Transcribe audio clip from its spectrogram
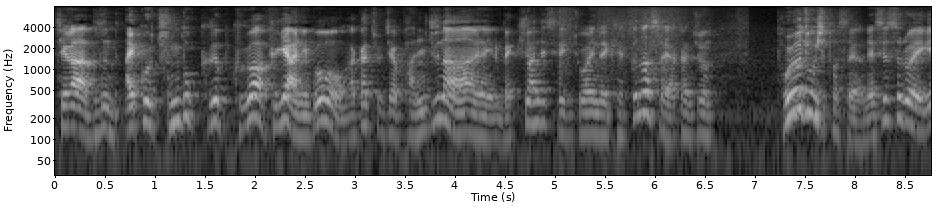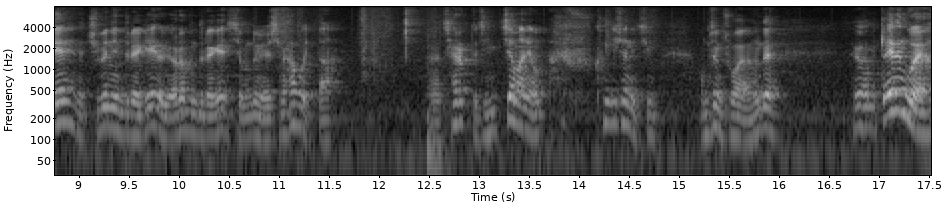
제가 무슨 알코올 중독 그 그거 그게 아니고 아까 좀 제가 반주나 이런 맥주 한 대씩 되게 좋아했는데 그냥 끊었어요. 약간 좀 보여주고 싶었어요. 내 스스로에게, 내 주변인들에게, 여러분들에게 진짜 운동 열심히 하고 있다. 어, 체력도 진짜 많이 아휴, 컨디션이 지금 엄청 좋아요. 근데 제가 한번 깨는 거예요.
